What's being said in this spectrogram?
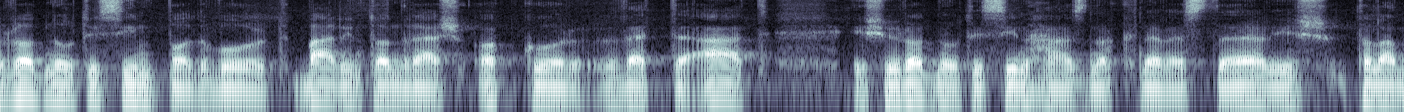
Radnóti színpad volt, Bálint András akkor vette át, és ő Radnóti Színháznak nevezte el, és talán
